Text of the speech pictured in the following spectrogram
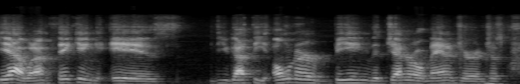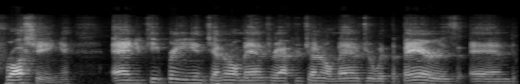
Yeah, what I'm thinking is you got the owner being the general manager and just crushing, and you keep bringing in general manager after general manager with the Bears, and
